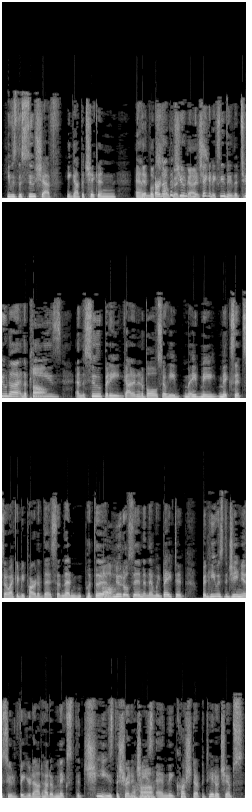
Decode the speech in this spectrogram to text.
He was the sous chef. He got the chicken and It looks or so not the, good, you tuna, the chicken, excuse me, the tuna and the Oh. peas and the soup, and he got it in a bowl. So he made me mix it so I could be part of this, and then put the Oh. noodles in, and then we baked it. But he was the genius who figured out how to mix the cheese, the shredded Uh-huh. cheese, and the crushed up potato chips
